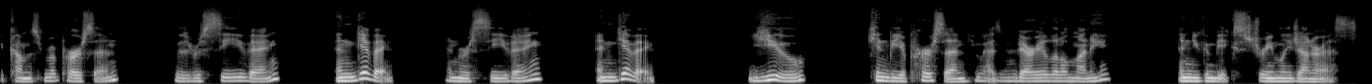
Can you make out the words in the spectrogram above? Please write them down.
it comes from a person who's receiving and giving and receiving and giving. You can be a person who has very little money and you can be extremely generous.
